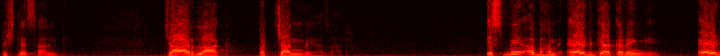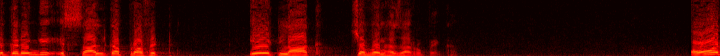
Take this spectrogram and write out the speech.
پچھلے سال کی۔ چار لاکھ پچانوے ہزار۔ اس میں اب ہم ایڈ کیا کریں گے؟ ایڈ کریں گے اس سال کا پروفٹ ایک لاکھ چون ہزار روپے کا۔ اور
